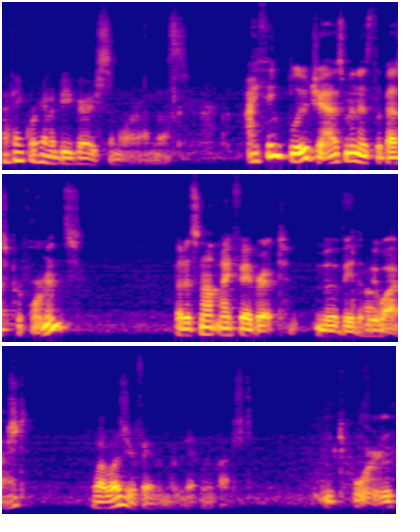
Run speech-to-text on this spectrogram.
I think we're going to be very similar on this. I think Blue Jasmine is the best performance, but it's not my favorite movie that we Okay. watched. What was your favorite movie that we watched? I'm torn.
